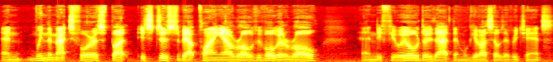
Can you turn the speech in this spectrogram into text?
and win the match for us. But it's just about playing our roles. We've all got a role, and if we all do that, then we'll give ourselves every chance.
